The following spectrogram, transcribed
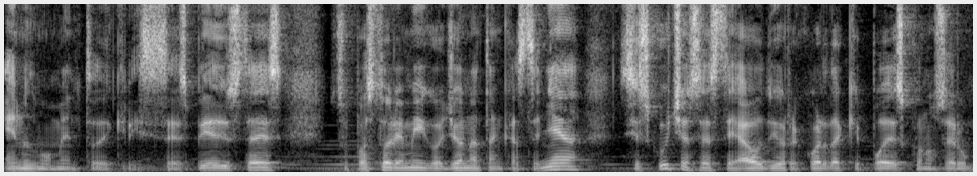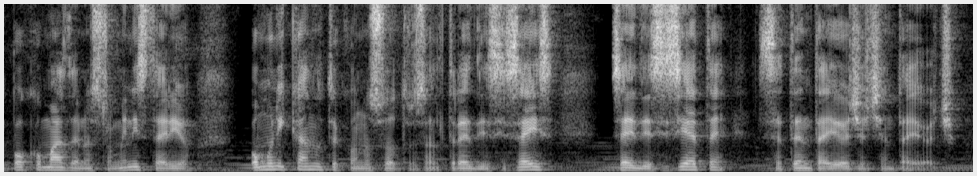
en un momento de crisis. Se despide de ustedes su pastor y amigo Jonathan Castañeda. Si escuchas este audio, recuerda que puedes conocer un poco más de nuestro ministerio comunicándote con nosotros al 316-617-7888.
